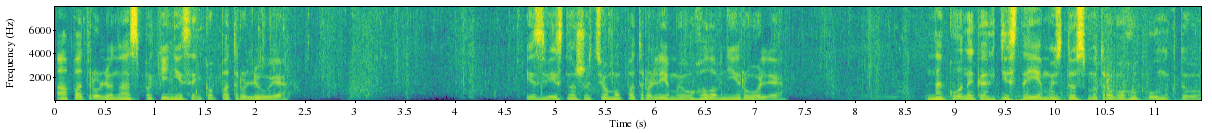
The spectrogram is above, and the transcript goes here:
А патруль у нас спокійнісенько патрулює. І звісно ж, у цьому патрулі ми у головній ролі. На кониках дістаємось до смотрового пункту.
